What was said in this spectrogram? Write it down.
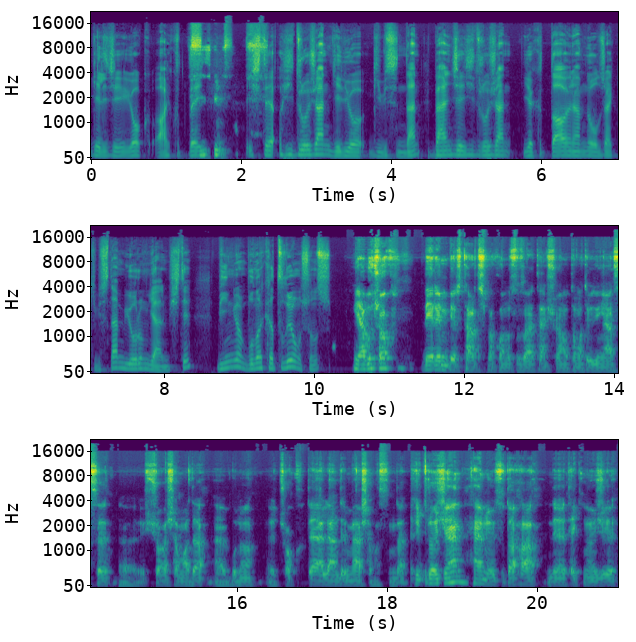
geleceği yok Aykut Bey. İşte hidrojen geliyor gibisinden. Bence hidrojen yakıt daha önemli olacak gibisinden bir yorum gelmişti. Bilmiyorum buna katılıyor musunuz? Ya bu çok derin bir tartışma konusu zaten şu an otomotiv dünyası e, şu aşamada e, bunu e, çok değerlendirme aşamasında. Hidrojen henüz daha teknoloji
